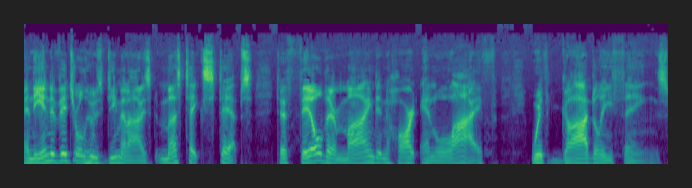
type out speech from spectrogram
And the individual who's demonized must take steps to fill their mind and heart and life with godly things,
